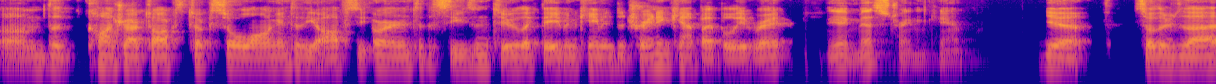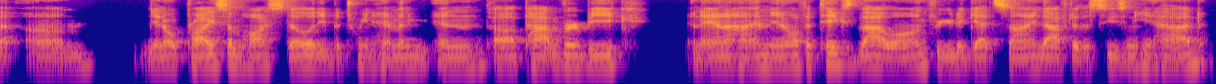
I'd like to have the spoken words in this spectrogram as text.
um, the contract talks took so long into the off se- or into the season too. Like they even came into training camp, I believe, right? Yeah, he missed training camp. Yeah. So there's that. Um, you know, probably some hostility between him and and uh, Pat Verbeek and Anaheim. You know, if it takes that long for you to get signed after the season he had,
